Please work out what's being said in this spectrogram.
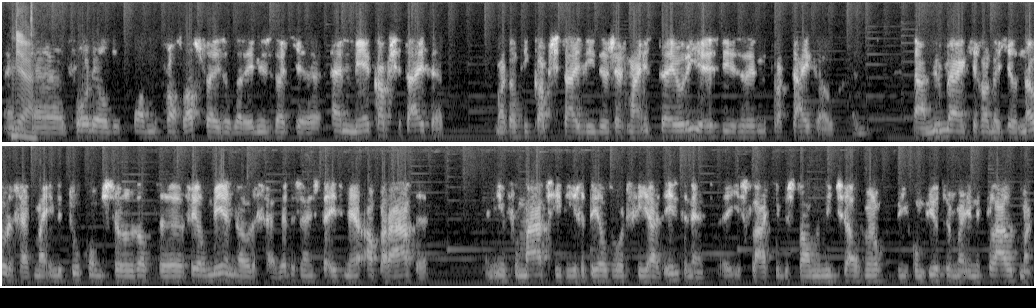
En ja. uh, het voordeel van, van glasvezel daarin is dat je en meer capaciteit hebt, maar dat die capaciteit die er zeg maar in theorie is, die is er in de praktijk ook. En nou, nu merk je gewoon dat je dat nodig hebt, maar in de toekomst zullen we dat uh, veel meer nodig hebben. Er zijn steeds meer apparaten en informatie die gedeeld wordt via het internet. Uh, je slaat je bestanden niet zelf meer op op je computer, maar in de cloud. Maar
